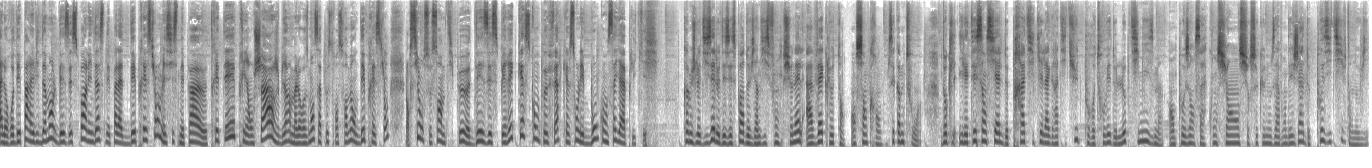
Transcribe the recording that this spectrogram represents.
Alors au départ, évidemment, le désespoir, Linda, ce n'est pas la dépression, mais si ce n'est pas euh, traité, pris en charge, eh bien malheureusement, ça peut se transformer en dépression. Alors si on se sent un petit peu euh, désespéré, qu'est-ce qu'on peut faire? Quels sont les bons conseils à appliquer? Comme je le disais, le désespoir devient dysfonctionnel avec le temps, en s'ancrant. C'est comme tout. Hein. Donc il est essentiel de pratiquer la gratitude pour retrouver de l'optimisme en posant sa conscience sur ce que nous avons déjà de positif dans nos vies.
